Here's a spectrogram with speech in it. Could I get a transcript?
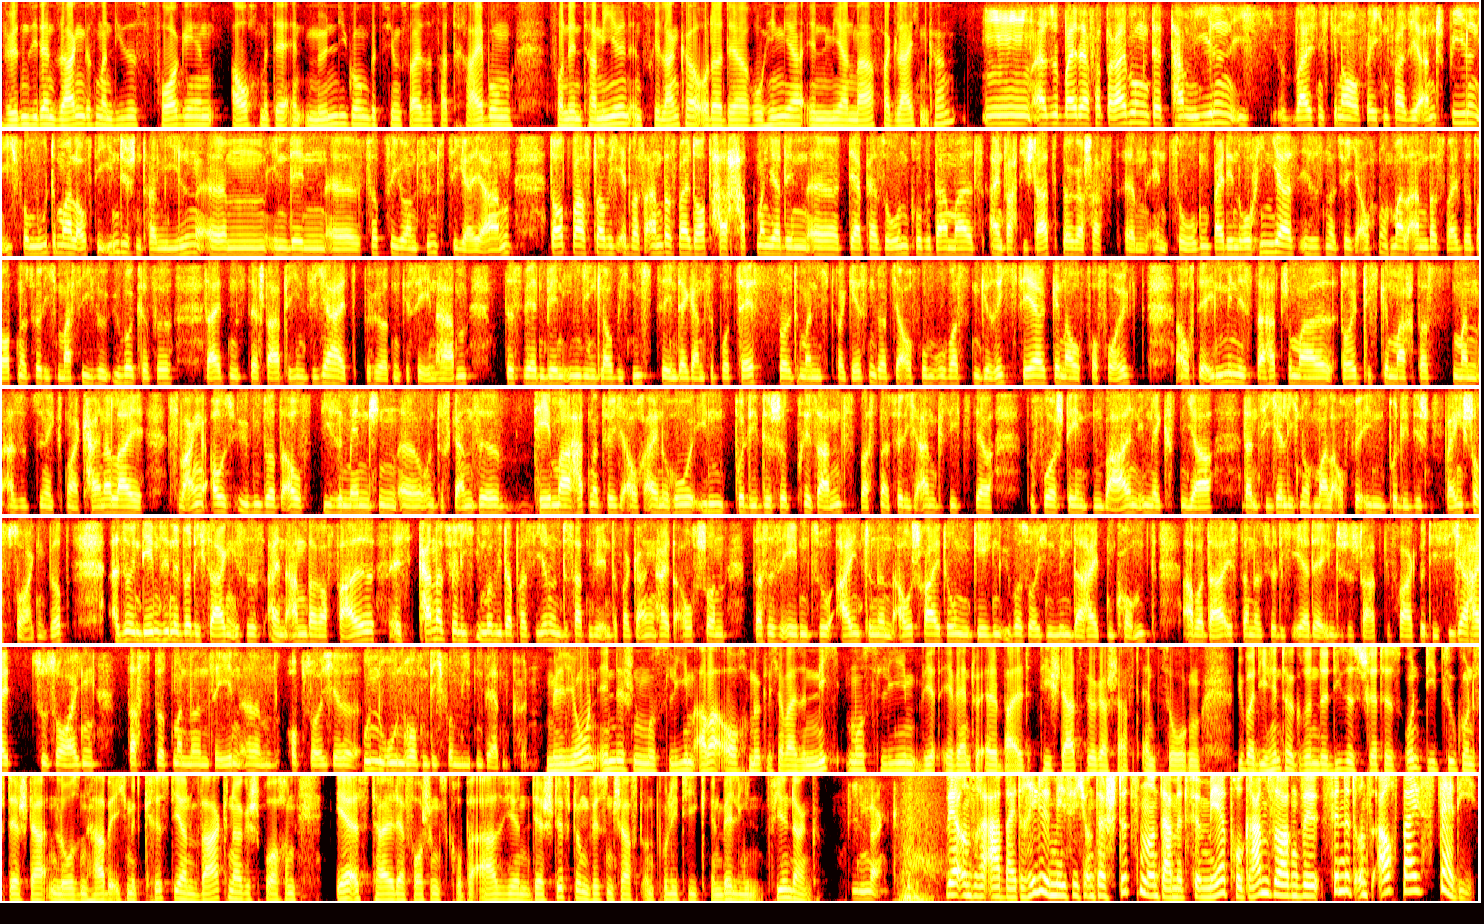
Würden Sie denn sagen, dass man dieses Vorgehen auch mit der Entmündigung bzw. Vertreibung von den Tamilen in Sri Lanka oder der Rohingya in Myanmar vergleichen kann? Mm, also bei der Vertreibung der Tamilen, ich weiß nicht genau, auf welchen Fall Sie anspielen. Ich vermute mal auf die indischen Tamilen ähm, in den äh, 40er und 50er Jahren. Dort war es, glaube ich, etwas anders, weil dort ha hat man ja den, äh, der Personengruppe damals einfach die Staatsbürgerschaft ähm, entzogen. Bei den Rohingyas ist es natürlich auch nochmal anders, weil wir dort natürlich massive Übergriffe seitens der staatlichen Sicherheitsbehörden gesehen haben. Das werden wir in Indien, glaube ich, nicht sehen. Der ganze Prozess, sollte man nicht vergessen, wird ja auch vom obersten Gericht sehr genau verfolgt. Auch der Innenminister hat schon mal deutlich gemacht, dass man also zunächst mal keinerlei Zwang ausüben wird auf diese Menschen äh, und das ganze Thema hat natürlich auch eine hohe innenpolitische Brisanz, was natürlich angesichts der bevorstehenden Wahlen im nächsten Jahr dann sicherlich nochmal auch für innenpolitischen Sprengstoff sorgen wird. Also in dem Sinne würde ich sagen, ist es ein anderer Fall. Es kann natürlich immer wieder passieren und das hatten wir in der Vergangenheit auch schon, dass es eben zu einzelnen Ausschreitungen gegenüber solchen Minderheiten kommt. Aber da ist dann natürlich eher der indische Staat gefragt, für die Sicherheit zu sorgen. Das wird man dann sehen, ähm, ob solche Unruhen hoffentlich vermieden werden können. Millionen indischen Muslimen, aber auch möglicherweise Nicht-Muslim wird eventuell bald die Staatsbürgerschaft entzogen. Über die Hintergründe dieses Schrittes und die Zukunft der Staatenlosen habe ich mit Christian Wagner gesprochen. Er ist Teil der Forschungsgruppe Asien der Stiftung Wissenschaft und Politik in Berlin. Vielen Dank. Vielen Dank. Wer unsere Arbeit regelmäßig unterstützen und damit für mehr Programm sorgen will, findet uns auch bei Steady.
